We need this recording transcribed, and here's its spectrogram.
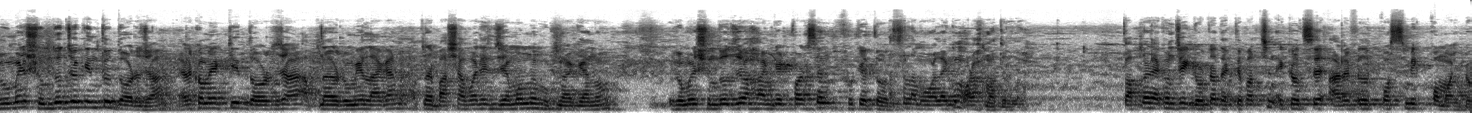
রুমের সৌন্দর্য কিন্তু দরজা, এরকম একটি দরজা আপনার রুমে লাগান, আপনার বাসা বাড়ির যেমন হোক না কেন, রুমের সৌন্দর্য হান্ড্রেড পার্সেন্ট ফুটে তো আসসালামু আলাইকুম রহমতুল্লাহ। তো আপনারা এখন যে ডোরটা দেখতে পাচ্ছেন, এটা হচ্ছে আরএফএল কসমিক কমান্ডো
